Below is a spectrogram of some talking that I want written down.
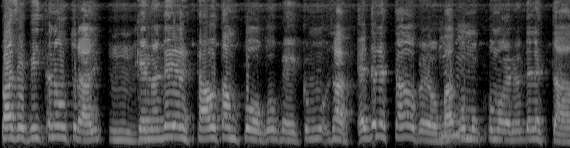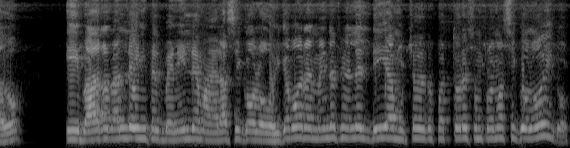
pacifista, neutral, que no es del Estado tampoco, que es como, o sea, es del Estado, pero va como, como que no es del Estado, y va a tratar de intervenir de manera psicológica, porque realmente al final del día muchos de estos factores son problemas psicológicos.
